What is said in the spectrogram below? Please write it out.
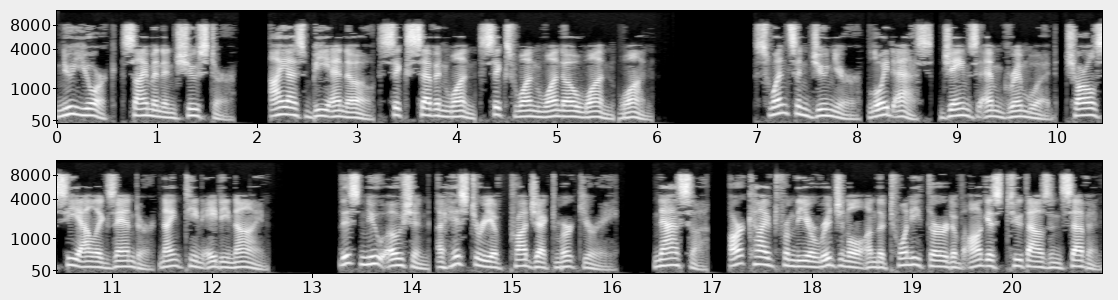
New York, Simon & Schuster. ISBN 0-671-61101-1. Swenson, Jr., Lloyd S., James M. Grimwood, Charles C. Alexander 1989. This New Ocean, A History of Project Mercury. NASA. Archived from the original on 23 August 2007.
